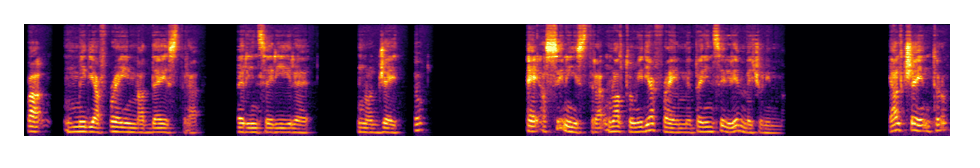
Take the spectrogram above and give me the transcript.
qua un media frame a destra per inserire un oggetto e a sinistra un altro media frame per inserire invece un'immagine e al centro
